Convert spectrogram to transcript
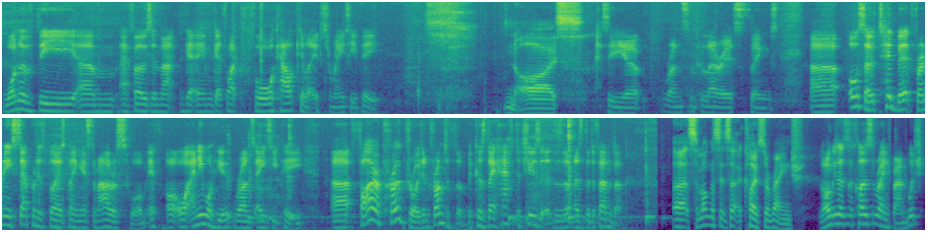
one of the um, FOs in that game gets like four calculates from ATP. Nice. He uh, runs some hilarious things. Uh, also, tidbit for any separatist players playing against a Malarus Swarm, if or, or anyone who runs ATP, uh, fire a probe droid in front of them because they have to choose it as, as the defender. Uh, so long as it's at a closer range. As long as it's a closer range band, which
